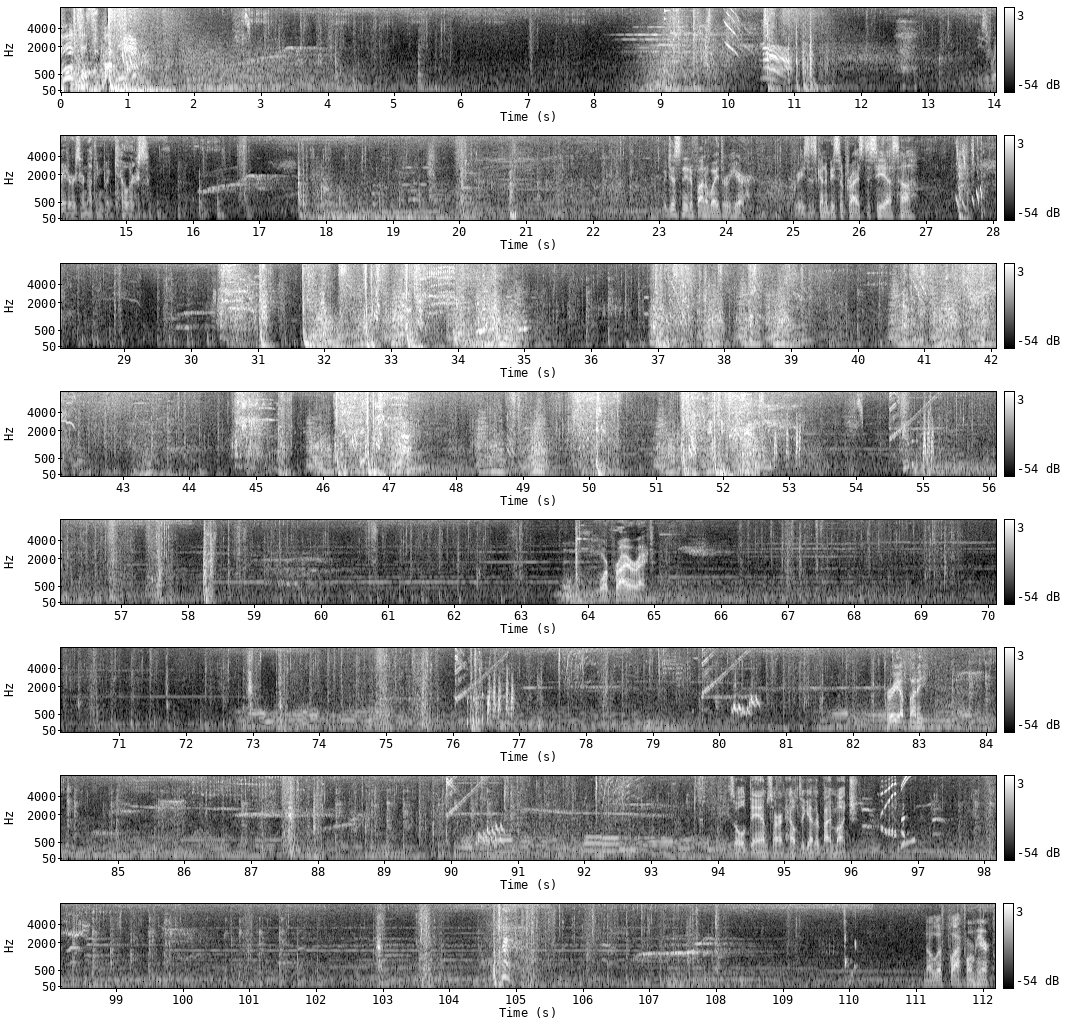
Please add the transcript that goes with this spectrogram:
This is fun. These raiders are nothing but killers. Just need to find a way through here. Greez is gonna be surprised to see us, huh? Priorite. Hurry up, buddy. Dams aren't held together by much. No lift platform here.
